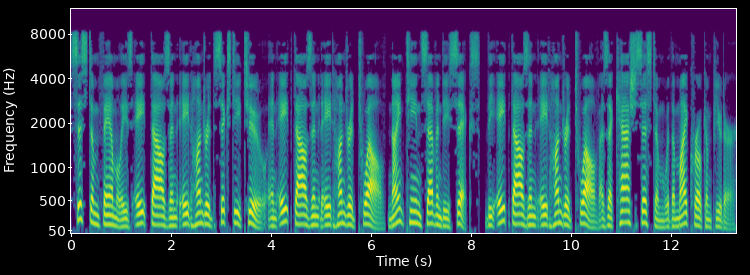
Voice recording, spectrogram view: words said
System families 8862 and 8812 1976. The 8812 is a cash system with a microcomputer.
